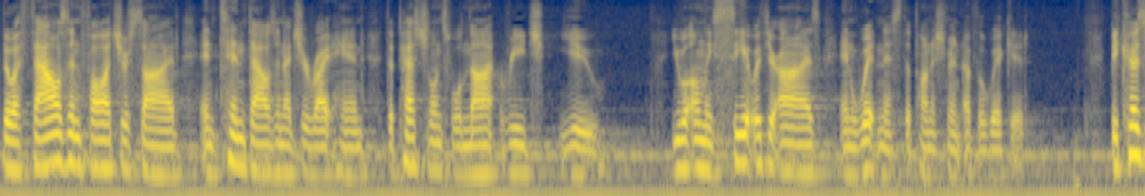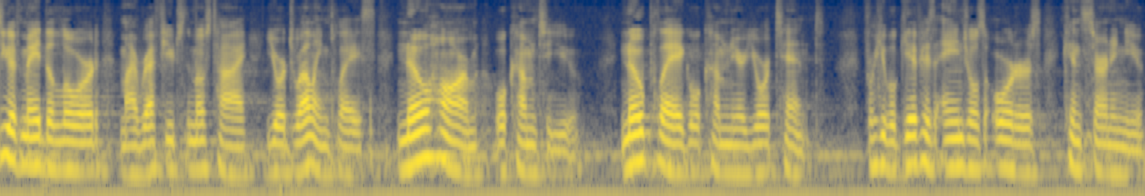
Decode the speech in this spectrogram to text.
Though a thousand fall at your side and ten thousand at your right hand, the pestilence will not reach you. You will only see it with your eyes and witness the punishment of the wicked. Because you have made the Lord, my refuge, the Most High, your dwelling place, no harm will come to you, no plague will come near your tent for he will give his angels orders concerning you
